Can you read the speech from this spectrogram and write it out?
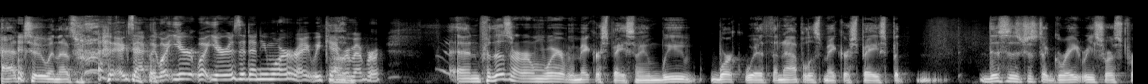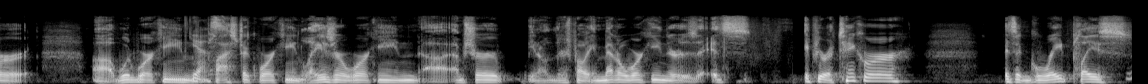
add to, and that's exactly. What year? What year is it anymore? Right? We Um, can't remember. and for those that are unaware of the makerspace, I mean, we work with Annapolis Makerspace, but this is just a great resource for uh, woodworking, Yes. plastic working, laser working. Uh, I'm sure you know there's probably metal working. There's it's if you're a tinkerer, it's a great place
